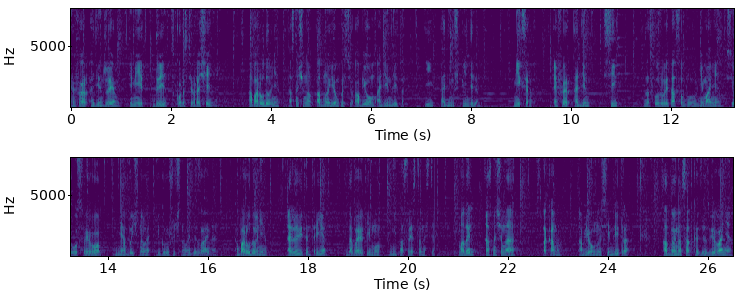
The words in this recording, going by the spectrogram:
FR1GM имеет две скорости вращения. Оборудование оснащено одной емкостью объемом 1 литр и одним шпинделем. Миксер FR1C заслуживает особого внимания в своего необычного игрушечного дизайна. Оборудование оживит интерьер и добавит ему непосредственности. Модель оснащена стаканом объемом 0,7 литра, одной насадкой для взбивания,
